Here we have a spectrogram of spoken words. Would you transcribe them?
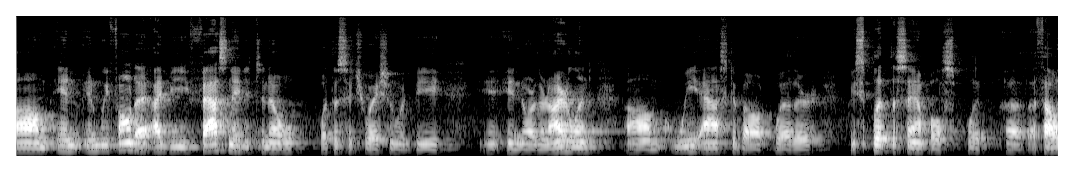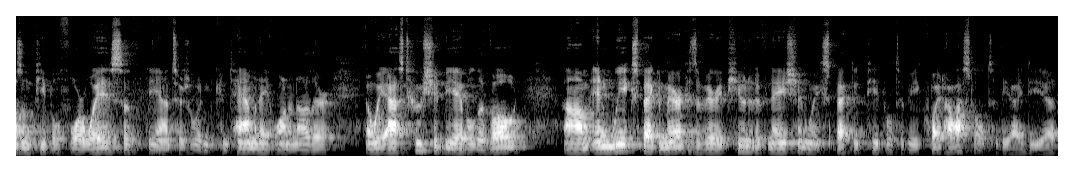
um, and, and we found I, would be fascinated to know what the situation would be in, in Northern Ireland. Um, we asked about whether we split the sample, split uh, a thousand people four ways so that the answers wouldn't contaminate one another, and we asked who should be able to vote. Um, and we expect America is a very punitive nation. We expected people to be quite hostile to the idea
